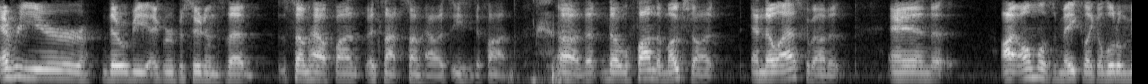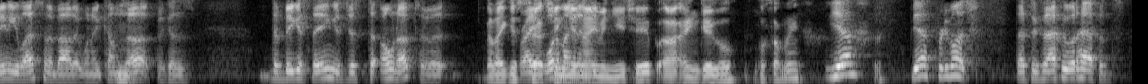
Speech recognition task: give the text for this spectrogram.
Every year there will be a group of students that somehow find it's not somehow it's easy to find uh, that that will find the mugshot and they'll ask about it and I almost make like a little mini lesson about it when it comes up because the biggest thing is just to own up to it. Are they just Right, searching your name do? in YouTube uh, and Google or something? Yeah, yeah, pretty much. That's exactly what happens.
